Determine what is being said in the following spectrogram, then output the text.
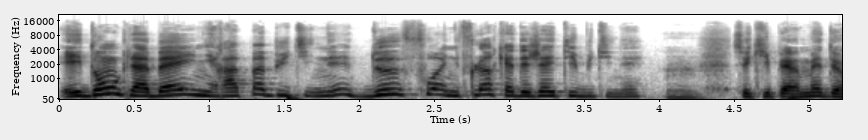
Et donc l'abeille n'ira pas butiner deux fois une fleur qui a déjà été butinée. Hmm. Ce qui permet de,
